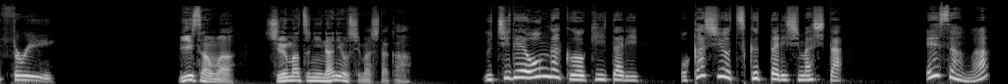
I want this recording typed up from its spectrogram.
3. B さんは週末に何をしましたか？うちで音楽を聴いたり、お菓子を作ったりしました。A さんは？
